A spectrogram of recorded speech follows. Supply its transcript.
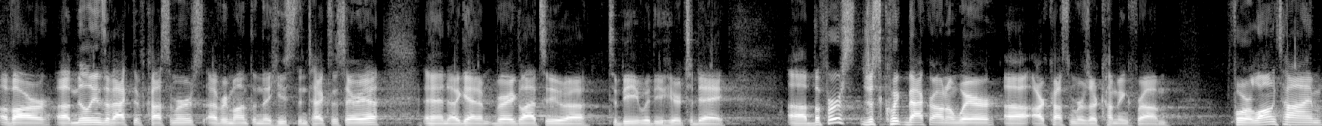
of our uh, millions of active customers every month in the Houston, Texas area. And again, I'm very glad to, uh, to be with you here today. Uh, but first, just a quick background on where our customers are coming from. For a long time,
